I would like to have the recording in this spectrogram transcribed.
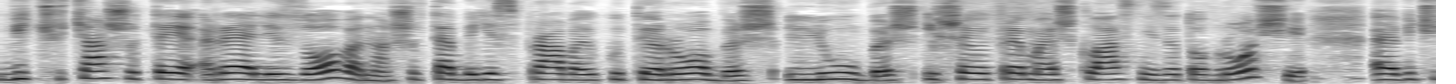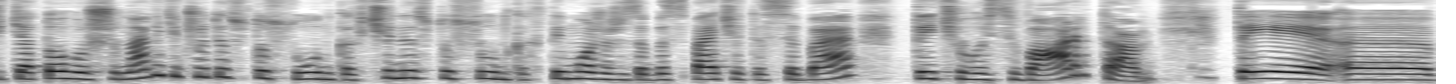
відчуття, що ти реалізована, що в тебе є справа, яку ти робиш, любиш, і ще й отримаєш класні за то гроші. Е, відчуття того, що навіть якщо ти в стосунках чи не в стосунках, ти можеш забезпечити себе, ти чогось варта, ти е,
